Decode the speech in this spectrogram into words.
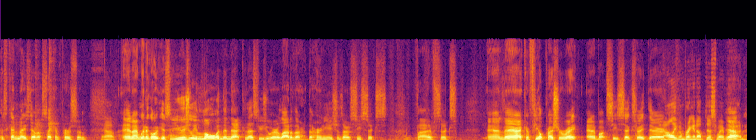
It's kind of nice to have a second person. Yeah. And I'm going to go, it's usually low in the neck, because that's usually where a lot of the, the herniations are, C6, 5, 6. And there, I can feel pressure right at about C6 right there. And I'll even bring it up this way, Yeah. Brad.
